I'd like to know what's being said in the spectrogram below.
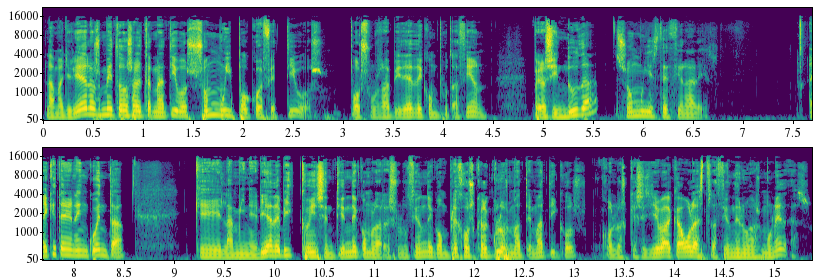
La mayoría de los métodos alternativos son muy poco efectivos por su rapidez de computación, pero sin duda son muy excepcionales. Hay que tener en cuenta que la minería de Bitcoin se entiende como la resolución de complejos cálculos matemáticos con los que se lleva a cabo la extracción de nuevas monedas.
